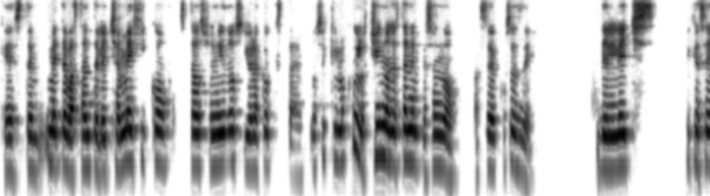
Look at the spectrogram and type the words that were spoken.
que este, mete bastante leche a México, Estados Unidos, y ahora creo que está, no sé qué, lo que los chinos ya están empezando a hacer cosas de, de leches Fíjese,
